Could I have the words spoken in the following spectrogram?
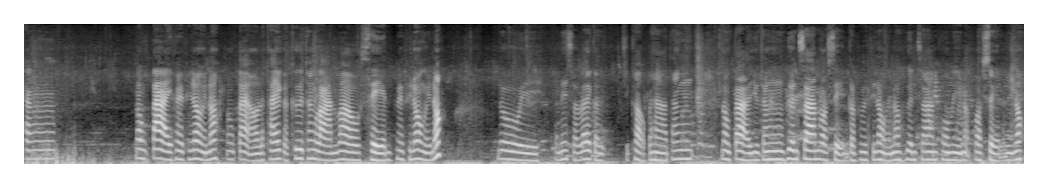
ทางน้องตายพี่น้องเลยเนาะน้องตายเอาละไทยก็คือทั้งลานว่าวเซนพี่น้องเลยเนาะโดยตอนนี้สาวแรกก็สิเข้าไปหาทั้งน้องตายอยู่ทั้งเพื่อนซานว่าเสนกับพี่น้องเลยเนาะเพื่อนซานพ่อม่เนาะว่าเสนอันนี้เนาะ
